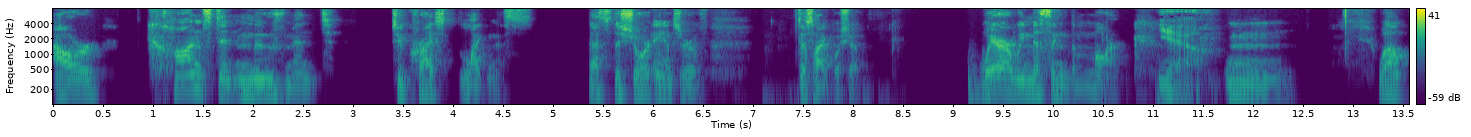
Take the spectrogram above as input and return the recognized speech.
our constant movement to Christ likeness. That's the short answer of discipleship. Where are we missing the mark? Yeah. Mm. Well,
